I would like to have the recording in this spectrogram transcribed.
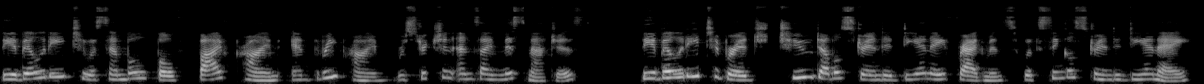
the ability to assemble both 5' and 3' restriction enzyme mismatches, the ability to bridge two double-stranded DNA fragments with single-stranded DNA,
